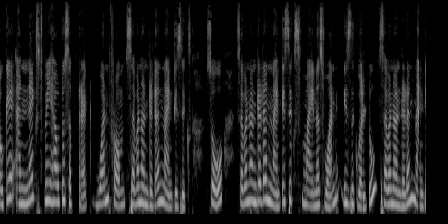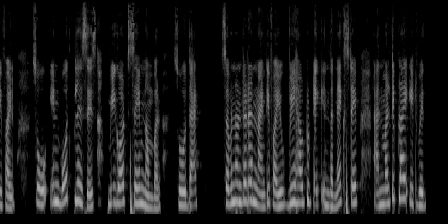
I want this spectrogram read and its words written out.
okay and next we have to subtract 1 from 796 so 796 minus 1 is equal to 795 so in both places we got same number. So that 795 we have to take in the next step and multiply it with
